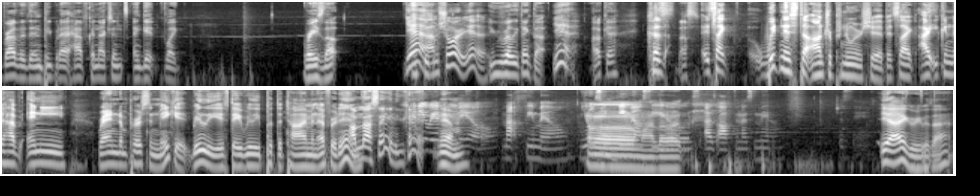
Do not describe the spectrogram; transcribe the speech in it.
rather than people that have connections and get like raised up? yeah, think- I'm sure. Yeah, You really think that? yeah. Okay, Because that's, that's it's like witness to entrepreneurship. It's like I you can have any random person make it really if they really put the time and effort in. I'm not saying you can't. Maybe Yeah. male, not female. You don't Oh, see female my CEOs Lord. as often as male. Just saying. Yeah, I agree with that.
